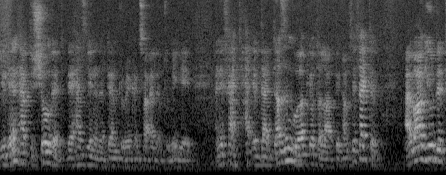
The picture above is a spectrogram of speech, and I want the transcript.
You then have to show that there has been an attempt to reconcile and to mediate. And if that, if that doesn't work, your talaq becomes effective. I've argued that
